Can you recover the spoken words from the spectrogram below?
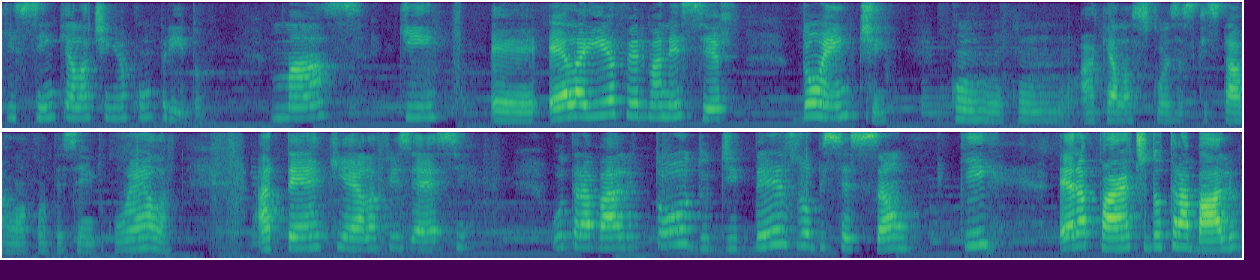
que sim, que ela tinha cumprido mas que é, ela ia permanecer doente com, com aquelas coisas que estavam acontecendo com ela, até que ela fizesse o trabalho todo de desobsessão que era parte do trabalho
